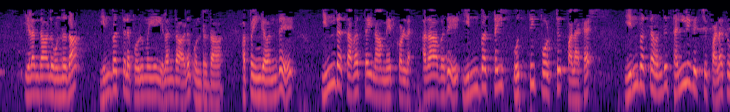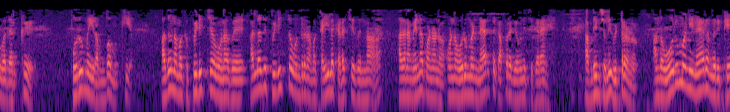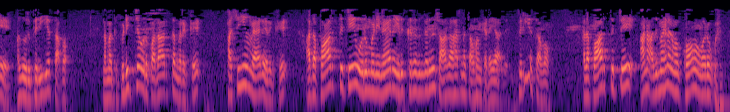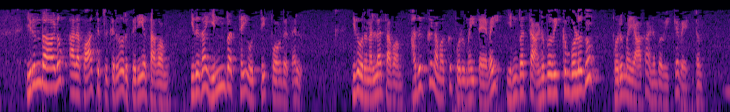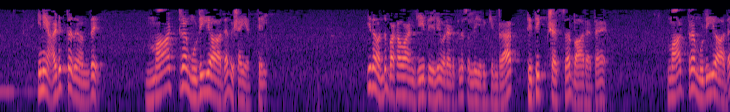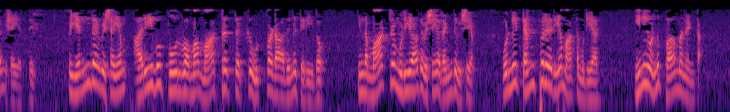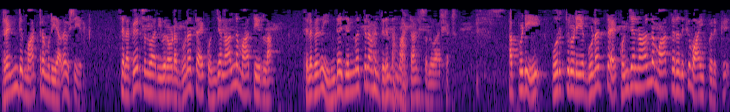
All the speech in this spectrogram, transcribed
இழந்தாலும் ஒண்ணுதான் இன்பத்துல பொறுமையை இழந்தாலும் ஒன்றுதான். அப்ப இங்க வந்து இந்த தவத்தை நாம் மேற்கொள்ள அதாவது இன்பத்தை ஒத்தி போட்டு பழக இன்பத்தை வந்து தள்ளி வச்சு பழகுவதற்கு பொறுமை ரொம்ப முக்கியம். அதுவும் நமக்கு பிடிச்ச உணவு அல்லது பிடித்த ஒன்று நம்ம கையில கிடைச்சதுன்னா அதை நம்ம என்ன பண்ணணும்? உன்னை ஒரு மணி நேரத்துக்கு அப்புறம் கவனிச்சுக்கிறேன் அப்படின்னு சொல்லி விட்டுறணும். அந்த ஒரு மணி நேரம் இருக்கே அது ஒரு பெரிய தவம். நமக்கு பிடிச்ச ஒரு பதார்த்தம் இருக்கு பசியும் வேற இருக்கு அதை பார்த்துட்டே ஒரு மணி நேரம் இருக்கிறதுங்கிறது சாதாரண தவம் கிடையாது. பெரிய தவம். அதை பார்த்துட்டே ஆனா அது மேல நமக்கு கோபம் வரும். இருந்தாலும் அதை பார்த்துட்டு இருக்கிறது ஒரு பெரிய தவம். இதுதான் இன்பத்தை ஒத்தி போடுதல். இது ஒரு நல்ல தவம். அதுக்கு நமக்கு பொறுமை தேவை. இன்பத்தை அனுபவிக்கும் பொழுதும் பொறுமையாக அனுபவிக்க வேண்டும். இனி அடுத்தது வந்து மாற்ற முடியாத விஷயத்தில். இத வந்து பகவான் கீதையிலே ஒரு இடத்துல சொல்லி இருக்கின்றார். திதிக்ஷஸ்வ பாரத. மாற்ற முடியாத விஷயத்தில். இப்ப எந்த விஷயம் அறிவு பூர்வமா மாற்றத்துக்கு உட்படாதுன்னு தெரியுதோ இந்த மாற்ற முடியாத விஷயம் ரெண்டு விஷயம். ஒன்னு டெம்பரரியா மாத்த முடியாது. இனி ஒன்னு பர்மனண்டா ரெண்டு மாற்ற முடியாத விஷயம் இருக்கு. சில பேர் சொல்லுவார் இவரோட குணத்தை கொஞ்ச நாள்ல மாத்திரலாம். சில பேர் இந்த ஜென்மத்தில் அவன் திருந்த மாட்டான்னு சொல்லுவார்கள். அப்படி ஒருத்தருடைய குணத்தை கொஞ்ச நாள்ல மாத்துறதுக்கு வாய்ப்பு இருக்கு.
